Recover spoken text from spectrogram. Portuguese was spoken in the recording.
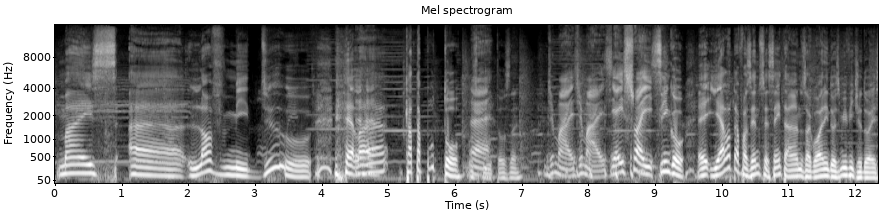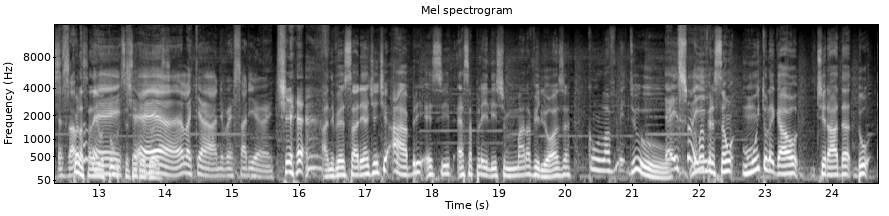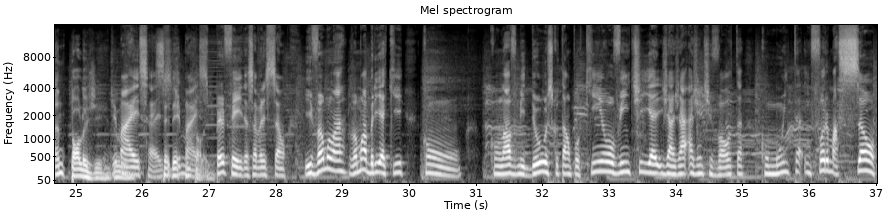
Mas uh, Love Me Do, ela catapultou os é. Beatles, né? Demais, demais. E é isso aí. Single. É, e ela tá fazendo 60 anos agora em 2022. Exatamente. Foi lançada em outubro de 62. É, ela que é a aniversariante. aniversariante, a gente abre esse, essa playlist maravilhosa com Love Me Do. É isso aí. Uma versão muito legal tirada do Anthology. Demais, Regis, CD demais. Anthology. Perfeita essa versão. E vamos lá, vamos abrir aqui com com Love Me Do, escutar um pouquinho, ouvinte, e já já a gente volta com muita informação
